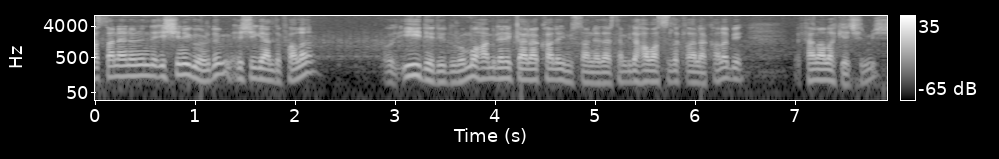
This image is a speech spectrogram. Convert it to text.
Hastanenin önünde eşini gördüm. Eşi geldi falan. İyi dedi durumu. Hamilelikle alakalıymış zannedersem. Bir de havasızlıkla alakalı bir fenalık geçirmiş.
